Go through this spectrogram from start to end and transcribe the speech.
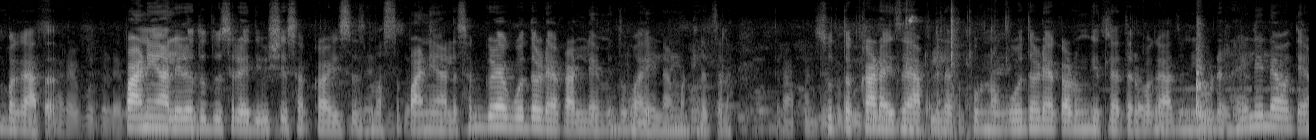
बघा आता पाणी आलेलं होतं दुसऱ्या दिवशी सकाळीच. मस्त पाणी आलं. सगळ्या गोदड्या काढल्या मी धुवायला. म्हटलं चला. सुतक काढायचं आहे आपल्याला. तर पूर्ण गोदड्या काढून घेतल्या. तर बघा अजून एवढ्या राहिलेल्या होत्या.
